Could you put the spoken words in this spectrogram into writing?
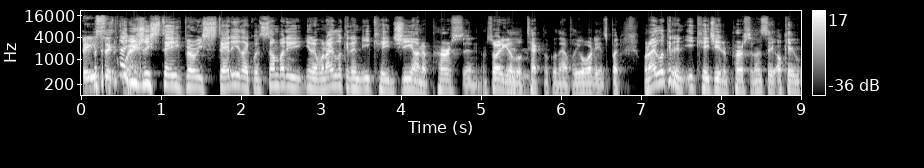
basic but doesn't that usually stay very steady? Like when somebody, you know, when I look at an EKG on a person, I'm sorry to get a little mm-hmm. technical now for the audience, but when I look at an EKG in a person, let's say, okay,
